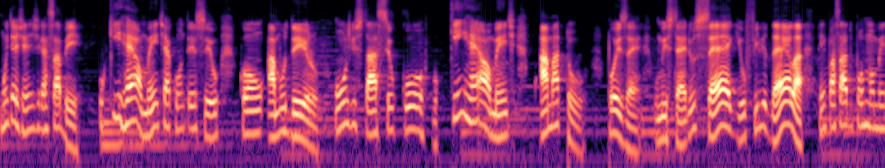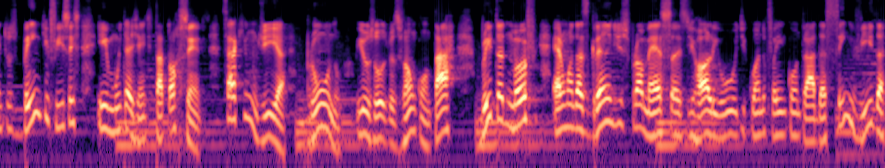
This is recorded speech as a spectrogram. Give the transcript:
muita gente quer saber o que realmente aconteceu com a modelo, onde está seu corpo, quem realmente a matou. Pois é, o mistério segue. O filho dela tem passado por momentos bem difíceis e muita gente está torcendo. Será que um dia Bruno e os outros vão contar? Britton Murphy era uma das grandes promessas de Hollywood quando foi encontrada sem vida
